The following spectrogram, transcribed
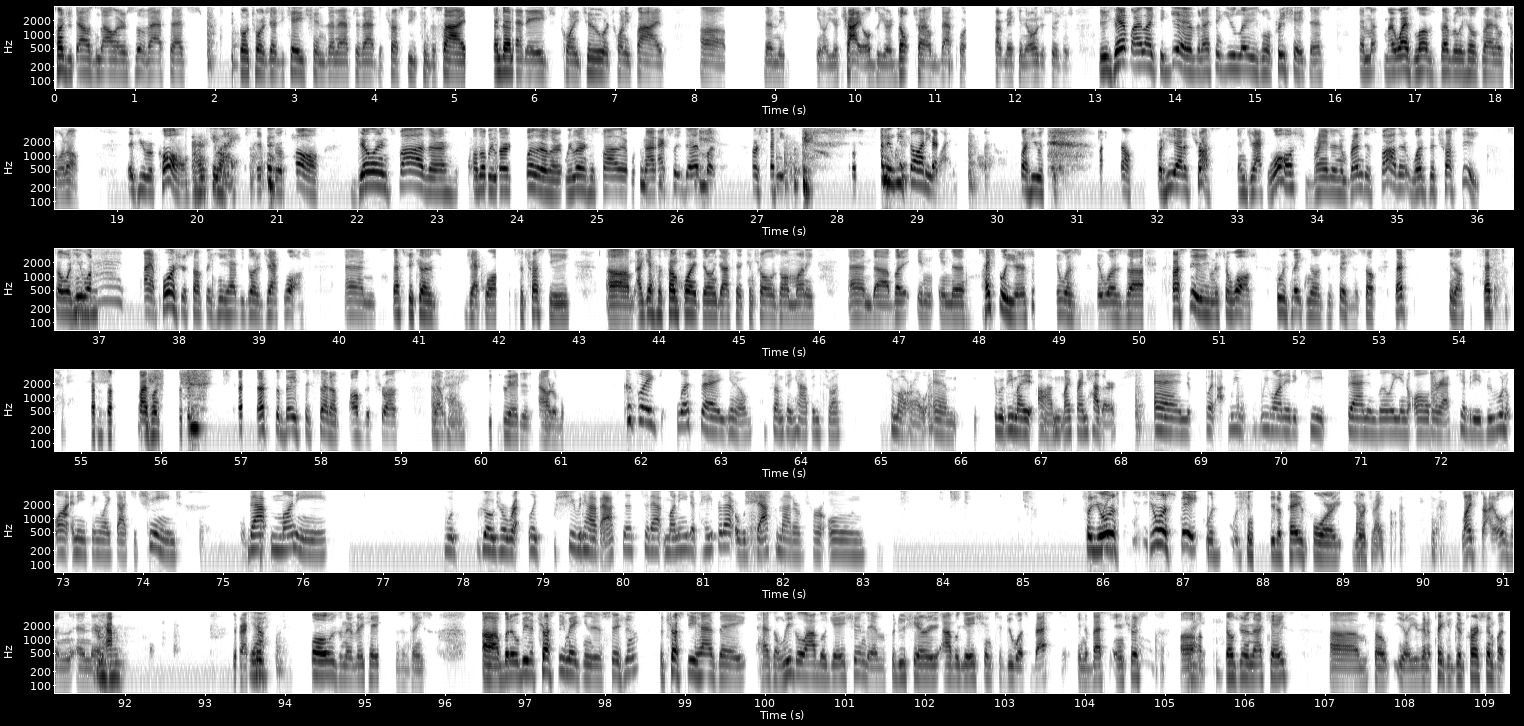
hundred thousand dollars of assets go towards education. Then after that, the trustee can decide. And then at age twenty-two or twenty-five, uh, then the you know your child, your adult child at that point, start making their own decisions. The example I like to give, and I think you ladies will appreciate this, and my, my wife loves Beverly Hills nine hundred two one zero. If you recall, As do I. if you recall, Dylan's father, although we learned spoiler alert, we learned his father was not actually dead, but first ten years I mean, we thought he was. but he was by himself. But he had a trust, and Jack Walsh, Brandon and Brenda's father, was the trustee. So when he wanted Yes. to buy a Porsche or something, he had to go to Jack Walsh, and that's because Jack Walsh was the trustee. Um, I guess at some point Dylan got to control his own money, and uh, but in in the high school years, it was it was uh, trustee Mr. Walsh who was making those decisions. So that's you know that's Okay. that's uh, 500. That's the basic setup of the trust that Okay. we created out of Because, like, let's say you know something happens to us tomorrow, and it would be my um, my friend Heather, and but we we wanted to keep Ben and Lily and all their activities. We wouldn't want anything like that to change. That money would go direct. Like, she would have access to that money to pay for that, or would that come out of her own? So your your estate would would continue to pay for your That's what I thought. lifestyles and and their house, their activities, Yes. clothes, and their vacations and things. Uh, but it would be the trustee making the decision. The trustee has a has a legal obligation. They have a fiduciary obligation to do what's best in the best interest uh, of children in that case. Um, so you know you're going to pick a good person, but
